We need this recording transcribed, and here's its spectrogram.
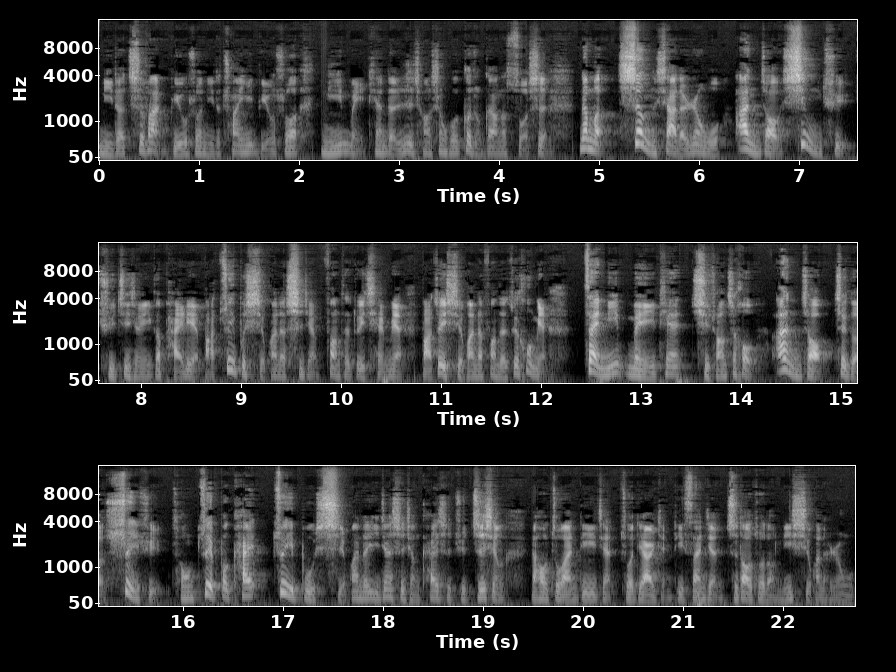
你的吃饭，比如说你的穿衣，比如说你每天的日常生活各种各样的琐事，那么剩下的任务按照兴趣去进行一个排列，把最不喜欢的事件放在最前面，把最喜欢的放在最后面。在你每天起床之后，按照这个顺序，从最不开、最不喜欢的一件事情开始去执行，然后做完第一件，做第二件、第三件，直到做到你喜欢的任务。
